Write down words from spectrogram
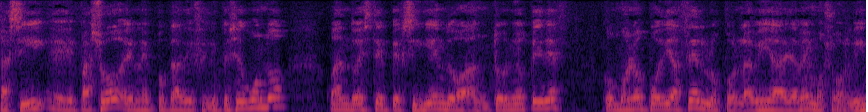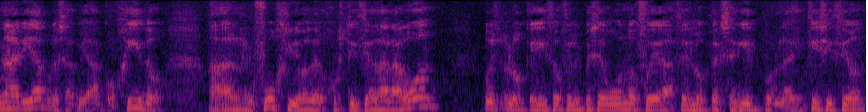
Así eh, pasó en la época de Felipe II, cuando éste persiguiendo a Antonio Pérez, como no podía hacerlo por la vía, llamemos, ordinaria, pues había acogido al refugio del Justicia de Aragón, pues lo que hizo Felipe II fue hacerlo perseguir por la Inquisición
